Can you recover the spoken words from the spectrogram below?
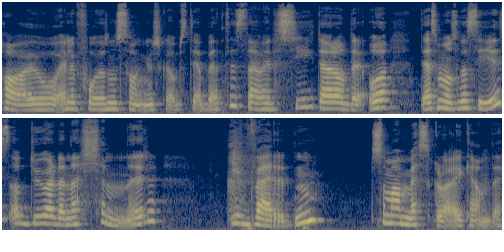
har jo, eller får jo sånn svangerskapsdiabetes. Det er jo helt sykt. Det har aldri, og det som også skal sies, at du er den jeg kjenner i verden som er mest glad i candy.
